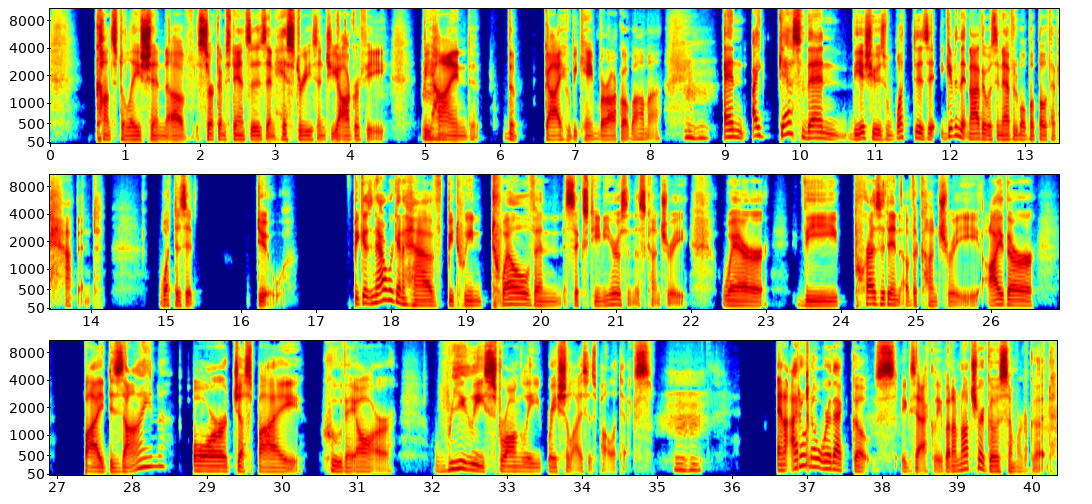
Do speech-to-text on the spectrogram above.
constellation of circumstances and histories and geography behind the guy who became Barack Obama. Mhm. And I guess then the issue is what does it, given that neither was inevitable, but both have happened, what does it do? Because now we're going to have between 12 and 16 years in this country where the president of the country, either by design or just by who they are, really strongly racializes politics. Mhm. And I don't know where that goes exactly, but I'm not sure it goes somewhere good.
